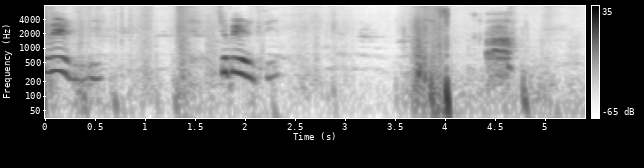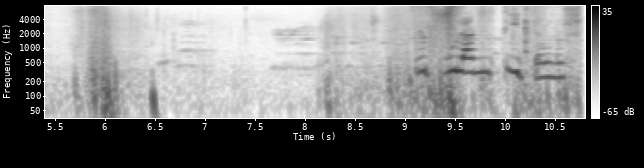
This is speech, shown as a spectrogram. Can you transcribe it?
Ya verde. Ya verde. ¡Ah! Tripulantito nos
